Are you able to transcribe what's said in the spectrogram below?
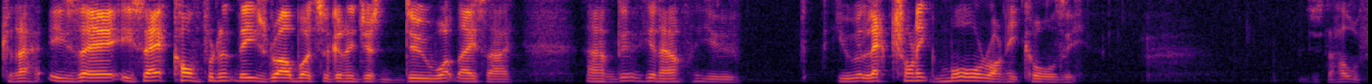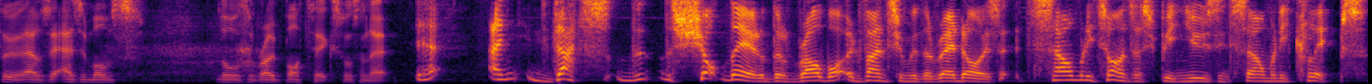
Can I- He's there. He's there confident these robots are going to just do what they say, and you know you, you electronic moron. He calls he. Just the whole thing. That was Asimov's laws of robotics, wasn't it? Yeah, and that's the, the shot there. of The robot advancing with the red eyes. So many times that's been used in so many clips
